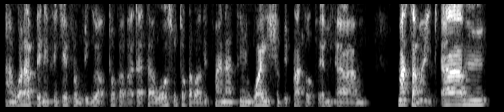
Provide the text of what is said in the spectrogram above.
and what I've benefited from the group. I'll talk about that. I will also talk about the final thing, why you should be part of um, Mastermind. Um,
